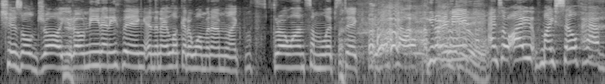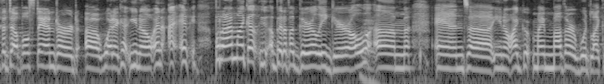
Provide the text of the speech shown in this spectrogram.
chiseled jaw, you don't need anything," and then I look at a woman, I'm like, "Throw on some lipstick, it'll help." You know what I Thank mean? And so I myself have the double standard, uh, what it, you know, and, I, and but I'm like a, a bit of a girly girl, Right. um, and uh, you know, I my mother would like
